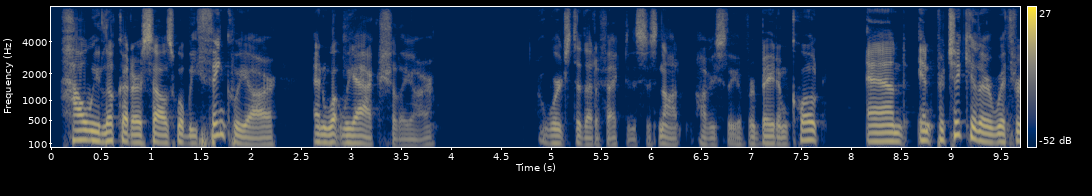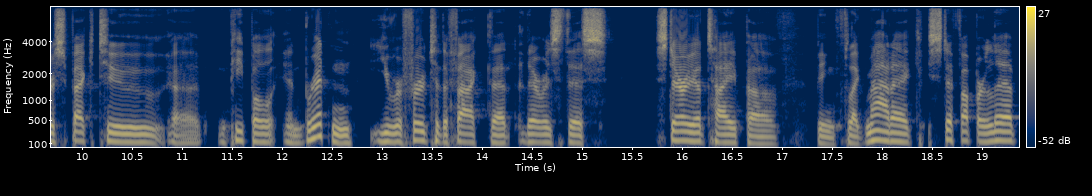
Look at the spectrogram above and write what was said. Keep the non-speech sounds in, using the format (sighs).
how we look at ourselves, what we think we are, and what we actually are. Words to that effect. This is not obviously a verbatim quote. And in particular, with respect to uh, people in Britain, you referred to the fact that there was this stereotype of being phlegmatic, stiff upper lip,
